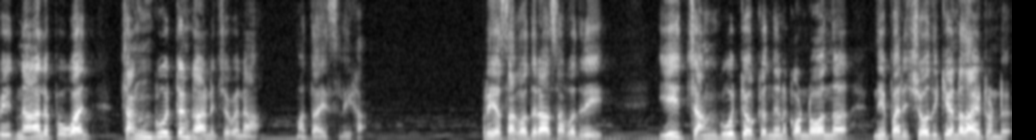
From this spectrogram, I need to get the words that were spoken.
പിന്നാലെ പോകാൻ ചങ്കൂറ്റം കാണിച്ചവനാ മത്തായി സ്ലീഹ. പ്രിയ സഹോദര സഹോദരി ഈ ചങ്കൂറ്റമൊക്കെ നിനക്കുണ്ടോയെന്ന് നീ പരിശോധിക്കേണ്ടതായിട്ടുണ്ട്.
